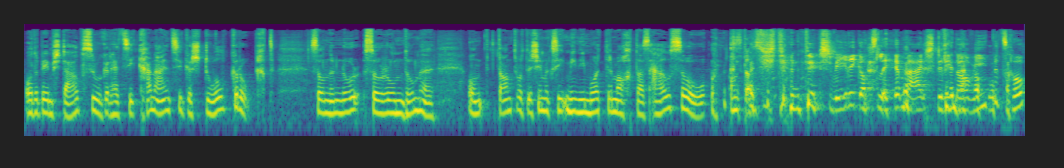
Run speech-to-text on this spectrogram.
Oder beim Staubsauger hat sie keinen einzigen Stuhl gerückt, sondern nur so rundum. Und die Antwort war immer, meine Mutter macht das auch so. Und das ist dann natürlich schwierig als Lehrmeisterin genau. da weiterzukommen.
